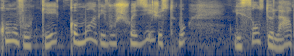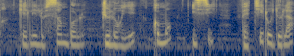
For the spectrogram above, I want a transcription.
convoquées? Comment avez-vous choisi justement l'essence de l'arbre? Quel est le symbole du laurier? Comment ici va-t-il au-delà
